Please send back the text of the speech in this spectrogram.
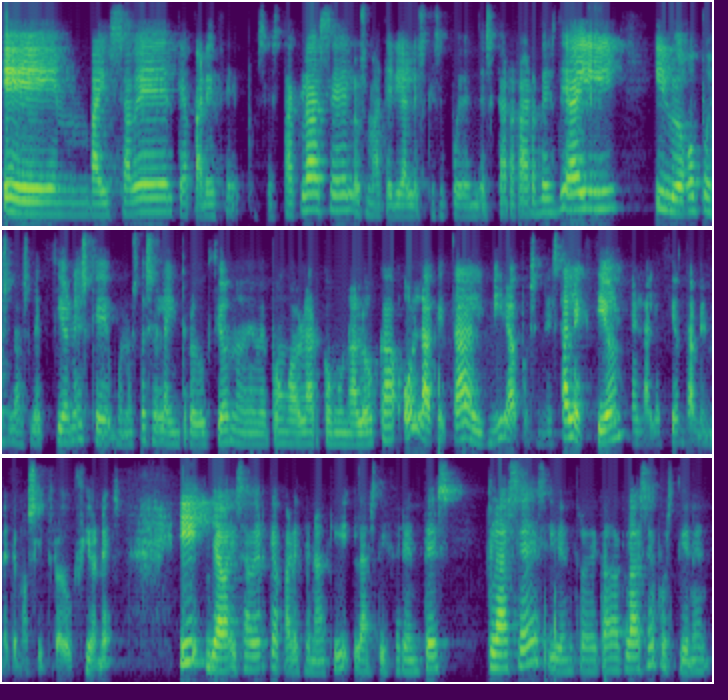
Em, vais a ver que aparece pues, esta clase, los materiales que se pueden descargar desde ahí y luego pues las lecciones que, bueno, esto es en la introducción donde me pongo a hablar como una loca. Hola, ¿qué tal? Mira, pues en esta lección, en la lección también metemos introducciones y ya vais a ver que aparecen aquí las diferentes clases y dentro de cada clase pues tienen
